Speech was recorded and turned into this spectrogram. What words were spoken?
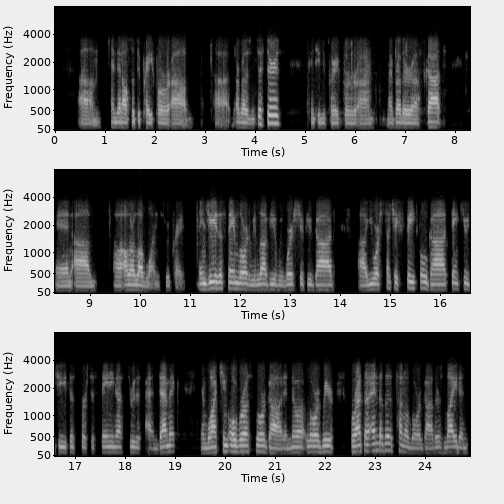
um, and then also to pray for um, uh, our brothers and sisters. Continue to pray for um, my brother uh, Scott and um, uh, all our loved ones. We pray. In Jesus' name, Lord, we love you. We worship you, God. Uh, you are such a faithful God. Thank you, Jesus, for sustaining us through this pandemic and watching over us, Lord God. And no, Lord, we're we're at the end of the tunnel, Lord God. There's light, and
